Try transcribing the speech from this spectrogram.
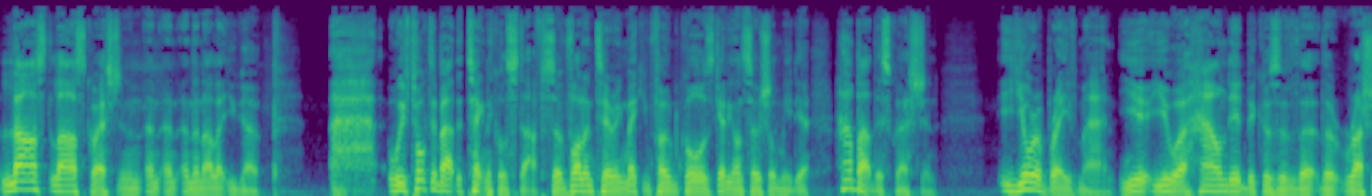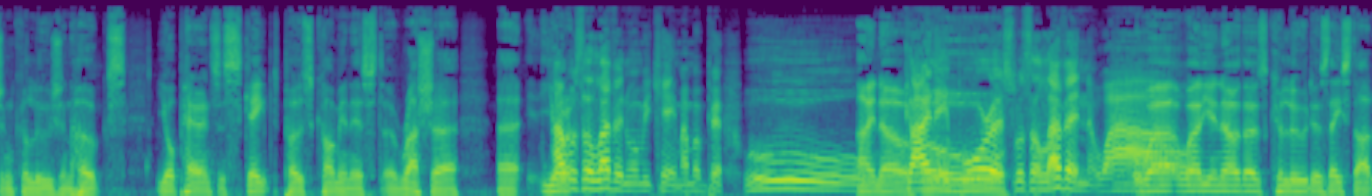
last, last question, and, and, and then I'll let you go. We've talked about the technical stuff, so volunteering, making phone calls, getting on social media. How about this question? You're a brave man. You you were hounded because of the, the Russian collusion hoax. Your parents escaped post-communist uh, Russia. Uh, I was 11 when we came. I'm a bit. Ooh. I know. Guy named Oh. Boris was 11. Wow. Well, well, you know those colluders. They start.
